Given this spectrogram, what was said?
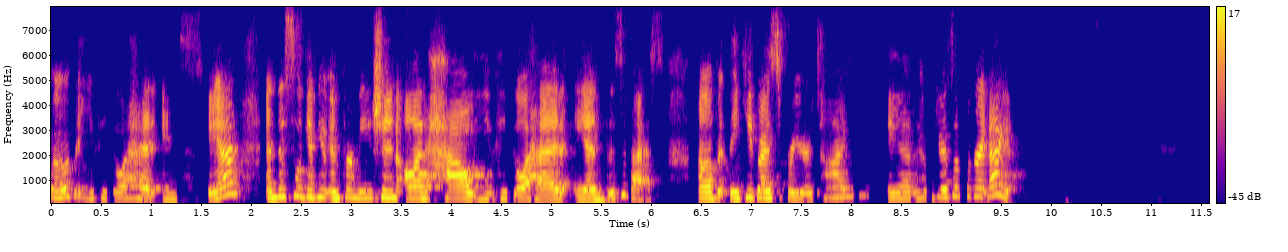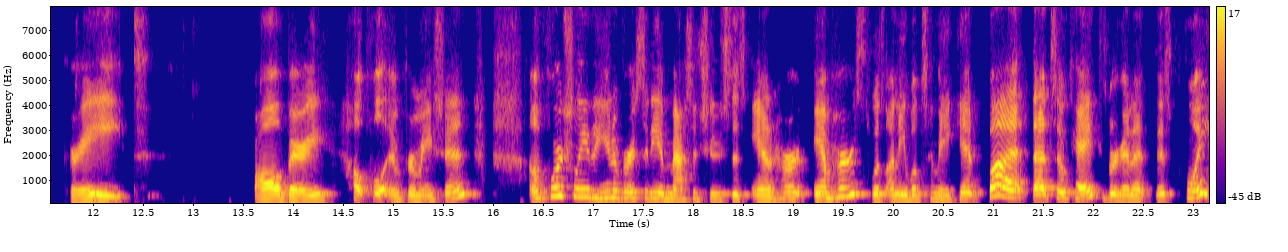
code that you can go ahead and scan, and this will give you information on how you can go ahead and visit us. Um, but thank you guys for your time, and I hope you guys have a great night. Great all very helpful information. Unfortunately, the University of Massachusetts Amherst was unable to make it, but that's okay because we're gonna at this point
